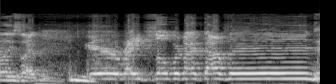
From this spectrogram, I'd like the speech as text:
Haley's like, your rate's over 9,000!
